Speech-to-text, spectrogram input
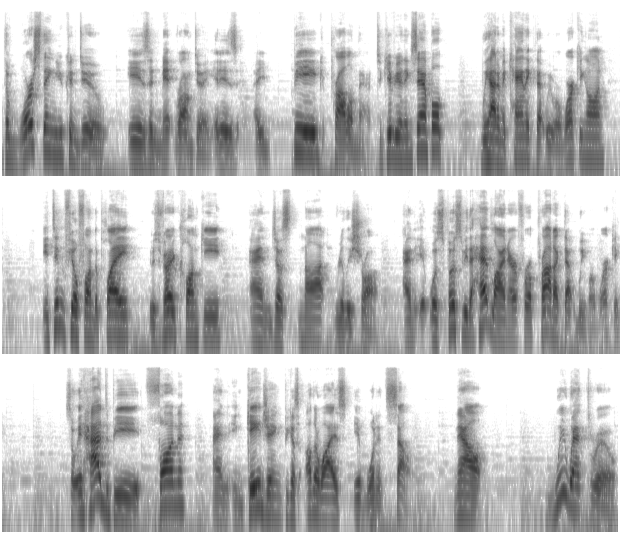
the worst thing you can do is admit wrongdoing. It is a big problem there. To give you an example, we had a mechanic that we were working on. It didn't feel fun to play. It was very clunky and just not really strong. And it was supposed to be the headliner for a product that we were working on. So it had to be fun and engaging because otherwise it wouldn't sell. Now, we went through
